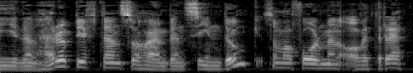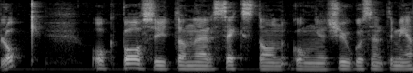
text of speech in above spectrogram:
I den här uppgiften så har jag en bensindunk som har formen av ett rätblock och basytan är 16 gånger 20 cm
